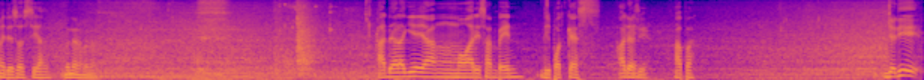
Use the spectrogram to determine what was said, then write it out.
media sosial. Benar benar. Ada lagi yang mau Ari sampein di podcast? Ada ini? sih. Apa? Jadi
